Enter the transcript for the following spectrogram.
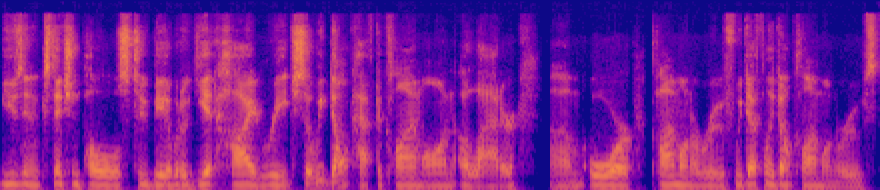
using extension poles to be able to get high reach. So we don't have to climb on a ladder um, or climb on a roof. We definitely don't climb on roofs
